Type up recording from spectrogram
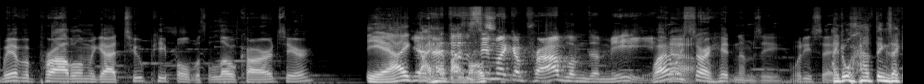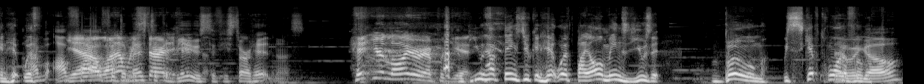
We have a problem. We got two people with low cards here. Yeah, I, yeah, I that have doesn't eyeballs. seem like a problem to me. Why don't we start hitting them, Z? What do you say? I don't have things I can hit with. I'll, I'll Yeah, file why for don't we domestic start abuse if you start hitting us. Hit your lawyer up again. If you have things you can hit with, by all means, use it. Boom. We skipped one there of we them. go.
